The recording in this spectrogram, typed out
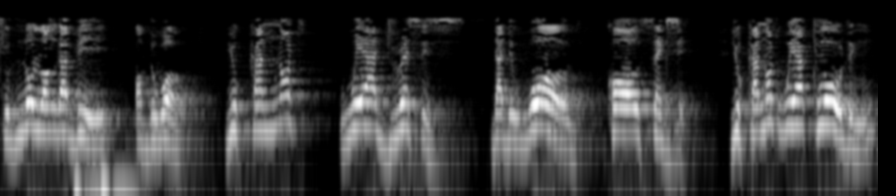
should no longer be of the world. You cannot wear dresses that the world calls sexy. You cannot wear clothing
